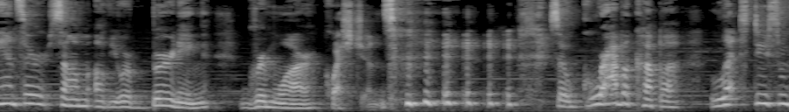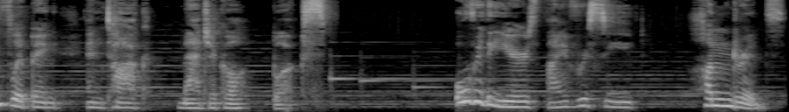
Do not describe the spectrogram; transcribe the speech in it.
answer some of your burning grimoire questions. so grab a cuppa, let's do some flipping and talk magical books. Over the years, I've received hundreds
